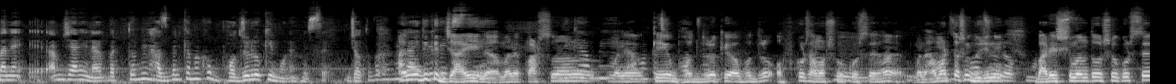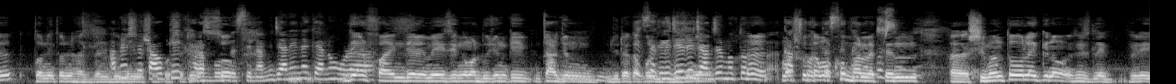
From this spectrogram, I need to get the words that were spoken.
মানে আমি জানি না বাট তনির হাজবেন্ডকে আমার খুব ভদ্রলোকই মনে হয়েছে। যতবার আমি আমি ওদিকে যাই না মানে পার্সোনাল মানে কে ভদ্র কে অভদ্র অফকোর্স আমার শো করছে হ্যাঁ। মানে আমার তো আসলে দুজনই বাড়ির সীমান্ত শো করছে তনি তনির হাজবেন্ড দুজনই শো করছে খারাপ বলতেছি আমি জানি না কেন ওরা দে আর ফাইন দে আর অ্যামেজিং আমার দুজনকেই চারজন কাপড় Exactly, যে যে যার যার মতন কাজ আমার খুব ভালো? লাগছে। Simanta like you know he is like very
